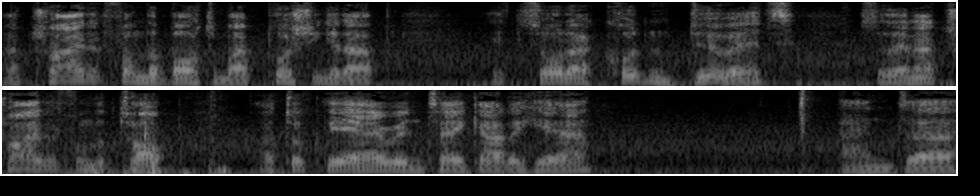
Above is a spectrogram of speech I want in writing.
I tried it from the bottom by pushing it up. It sort of couldn't do it. So then I tried it from the top. I took the air intake out of here and uh,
